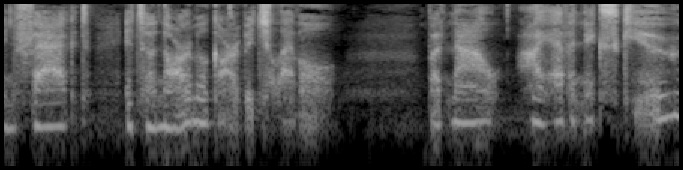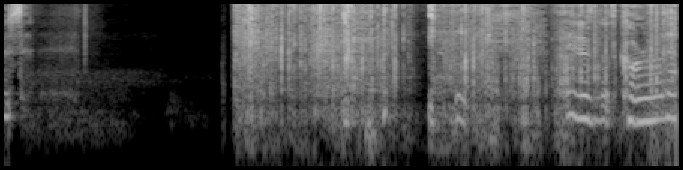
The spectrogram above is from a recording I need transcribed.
In fact, it's a normal garbage level. But now I have an excuse. It is not corona,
